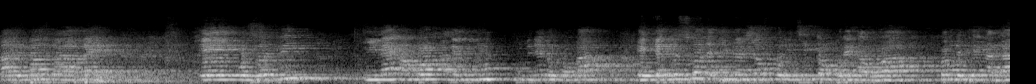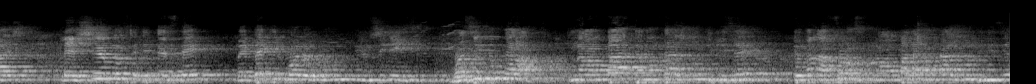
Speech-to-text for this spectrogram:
à le faire à la paix. Et aujourd'hui, il est encore avec nous pour mener le combat. Et quelles que soient les divergences politiques qu'on pourrait avoir, comme le dit un adage, les chiens peuvent se détester, mais dès qu'ils voient le loup, Voici pourquoi nous n'allons pas davantage nous diviser devant la France, nous n'allons pas davantage nous diviser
